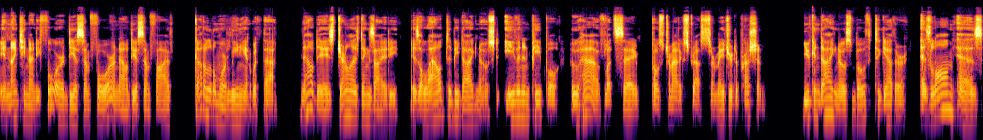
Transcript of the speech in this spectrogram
In 1994, DSM 4 and now DSM 5 got a little more lenient with that. Nowadays, generalized anxiety is allowed to be diagnosed even in people who have, let's say, post traumatic stress or major depression. You can diagnose both together as long as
